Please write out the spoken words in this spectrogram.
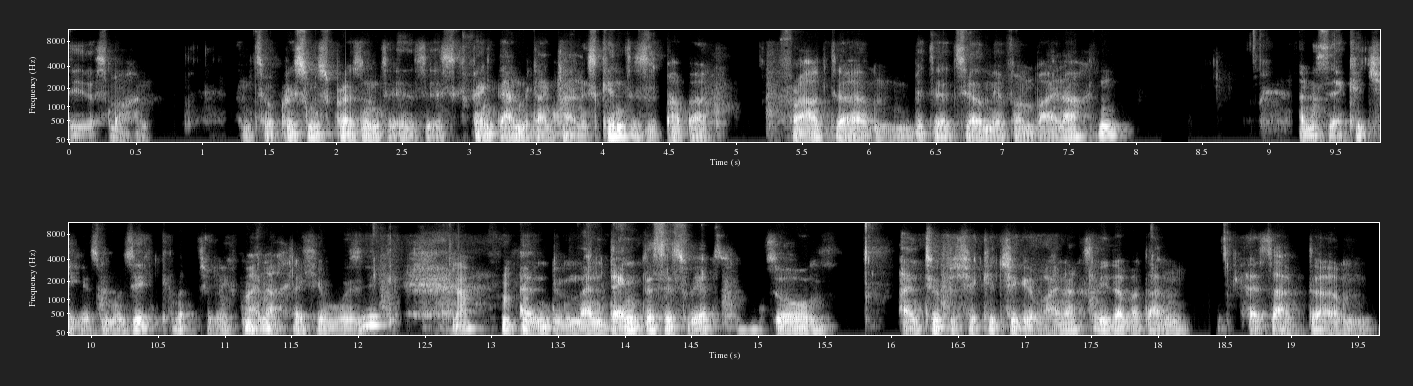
die das machen. Und so Christmas Present ist, es fängt an mit ein kleines Kind, das ist Papa fragt, äh, bitte erzähl mir von Weihnachten. Eine sehr kitschige Musik, natürlich mhm. weihnachtliche Musik. Klar. Und man denkt, dass es wird so ein typischer kitschige Weihnachtslied, aber dann er sagt, ähm,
